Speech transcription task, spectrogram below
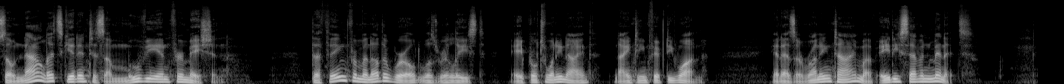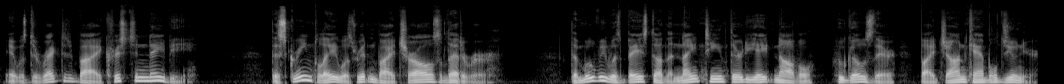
So now let's get into some movie information. The Thing from Another World was released April 29, 1951. It has a running time of 87 minutes. It was directed by Christian Nyby. The screenplay was written by Charles Lederer. The movie was based on the 1938 novel Who Goes There by John Campbell Jr.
